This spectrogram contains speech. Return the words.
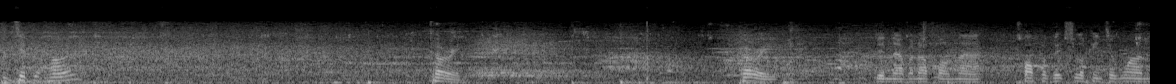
to tip it home. Curry Curry didn't have enough on that. Popovich looking to run.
